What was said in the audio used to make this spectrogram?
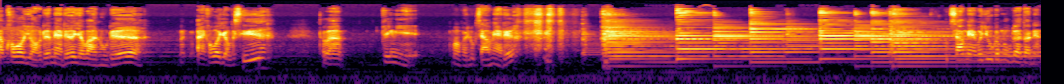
ครับ เขาบอกหยอกเด้อแม่เด้ออย่าว่าหนูเด้อไอเขาบอกหยอกซื้อ แต่ว่าเพลงนี้มอบไปลูกสาวแม่เด้อลูกสาวแม่ว่าอยู่กับหนูเลยตอนเนี้ย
